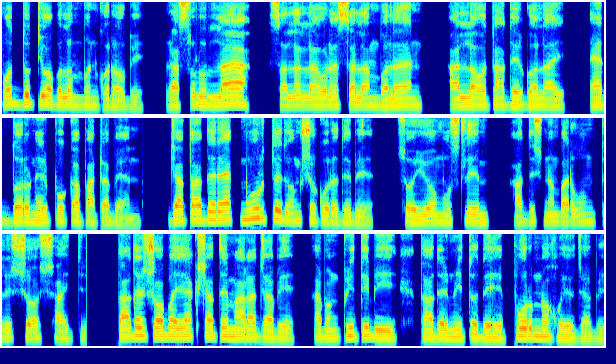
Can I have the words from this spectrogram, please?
পদ্ধতি অবলম্বন করা হবে? রাসূলুল্লাহ সাল্লাহ সাল্লাম বলেন, আল্লাহ তাদের গলায় এক ধরনের পোকা পাঠাবেন, যা তাদের এক মুহূর্তে ধ্বংস করে দেবে। সহিহ মুসলিম হাদিস নম্বর উনত্রিশশো সাঁত্রিশ তাদের সবাই একসাথে মারা যাবে এবং পৃথিবী তাদের মৃতদেহে পূর্ণ হয়ে যাবে।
